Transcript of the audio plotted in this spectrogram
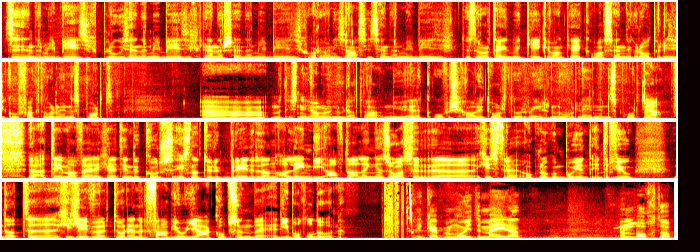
ze zijn ermee bezig. Ploegen zijn ermee bezig, renners zijn ermee bezig, organisaties zijn ermee bezig. Dus er wordt echt bekeken van, kijk, wat zijn de grote risicofactoren in de sport? Uh, maar het is nu jammer genoeg dat dat nu eigenlijk overschaduwd wordt door weer een overlijden in de sport. Ja. ja, het thema veiligheid in de koers is natuurlijk breder dan alleen die afdalingen. Zo was er uh, gisteren ook nog een boeiend interview dat uh, gegeven werd door renner Fabio Jacobsen bij Eddie Botteldoorn. Ik heb er moeite mee dat een bocht op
